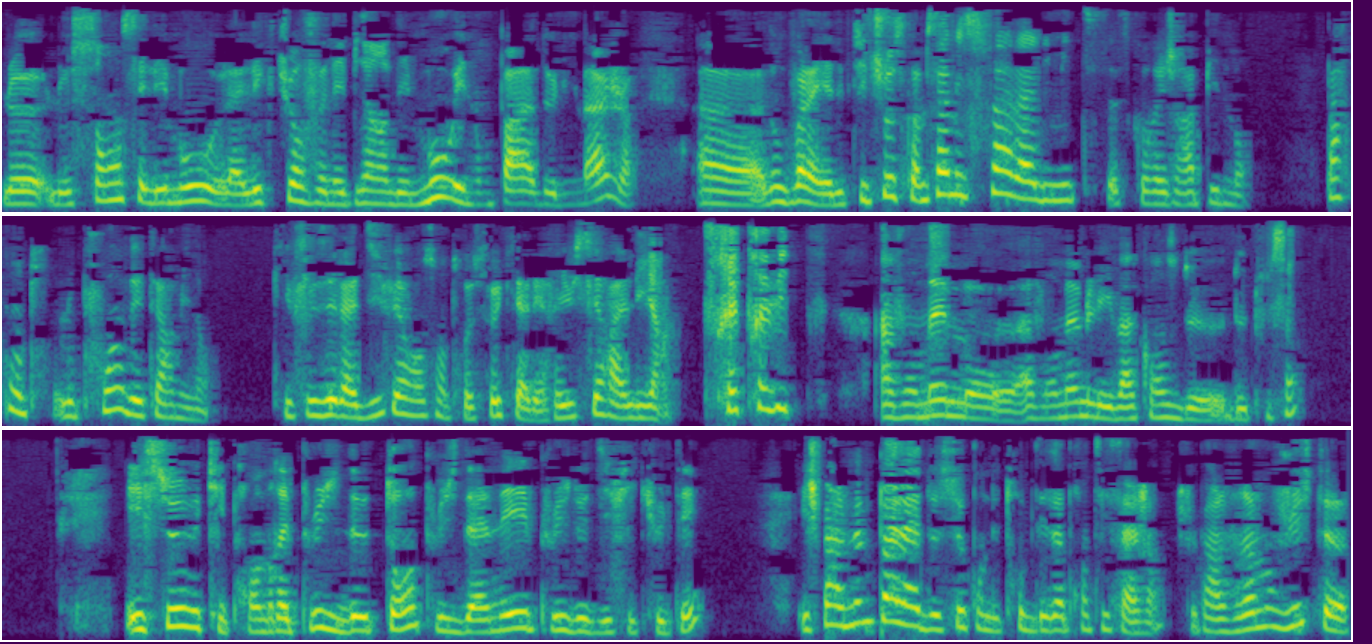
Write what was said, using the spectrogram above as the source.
le, sens et les mots, la lecture venait bien des mots et non pas de l'image. Euh, donc voilà, il y a des petites choses comme ça, mais ça, à la limite, ça se corrige rapidement. Par contre, le point déterminant qui faisait la différence entre ceux qui allaient réussir à lire très très vite avant même, euh, les vacances de Toussaint. Et ceux qui prendraient plus de temps, plus d'années, plus de difficultés. Et je parle même pas là de ceux qui ont des troubles des apprentissages. Hein. Je parle vraiment juste euh,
